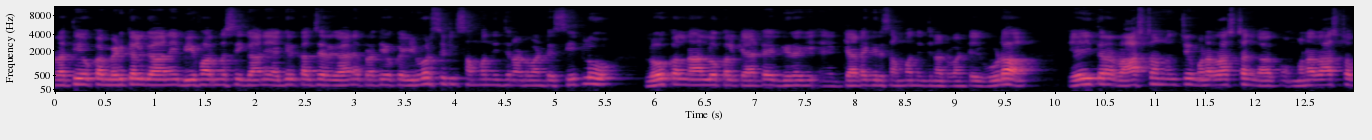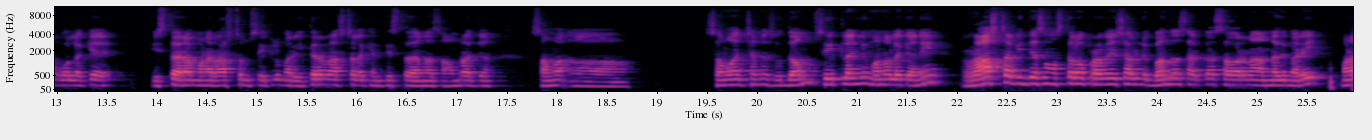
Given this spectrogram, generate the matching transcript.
ప్రతి ఒక్క మెడికల్ కానీ బీ ఫార్మసీ కానీ అగ్రికల్చర్ కానీ ప్రతి ఒక్క యూనివర్సిటీకి సంబంధించినటువంటి సీట్లు local non local category category సంబంధించినటువంటివి కూడా ఏ ఇతర రాష్ట్రం నుంచి మన రాష్ట్రం కాకు మన రాష్ట్ర వాళ్ళకే ఇస్తారా? మన రాష్ట్రం సీట్లు మరి ఇతర రాష్ట్రాలకు ఎంత ఇస్తారన్న సామ్రాజ్యం సమ సమాచారాన్ని చూద్దాం. సీట్లన్నీ మనోళ్ళకి అని రాష్ట్ర విద్యా సంస్థలో ప్రవేశాలు నిబంధన సర్కార్ సవరణ అన్నది మరి మన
